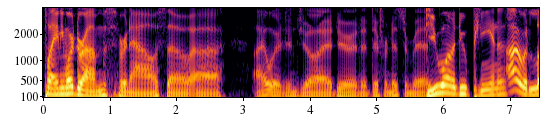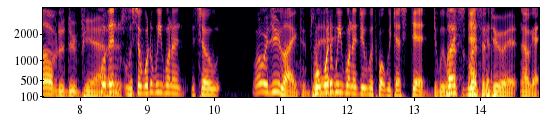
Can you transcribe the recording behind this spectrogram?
play any more drums for now. So uh, I would enjoy doing a different instrument. do you want to do pianos? I would love to do piano. well, then, so what do we want to? So, what would you like to play? well, what do we want to do with what we just did? Do we want to listen to it. Okay.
